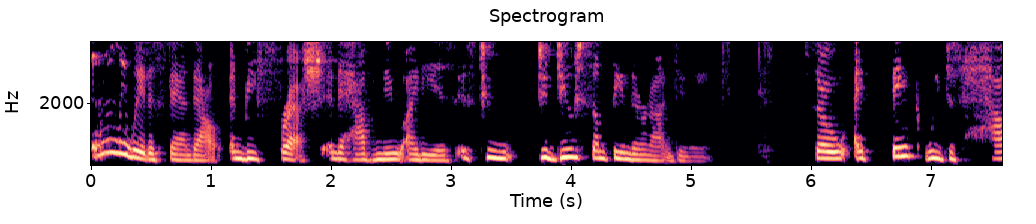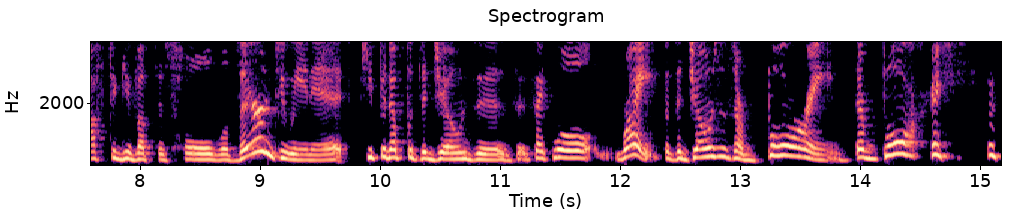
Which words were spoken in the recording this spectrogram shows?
only way to stand out and be fresh and to have new ideas is to to do something they're not doing. So I think we just have to give up this whole, well, they're doing it, keeping up with the Joneses. It's like, well, right, but the Joneses are boring. They're boring.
